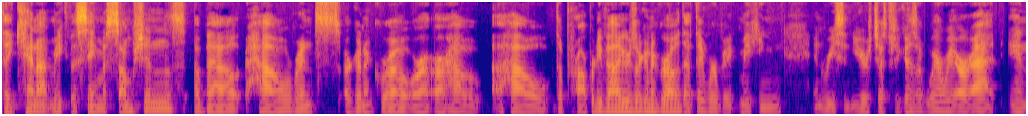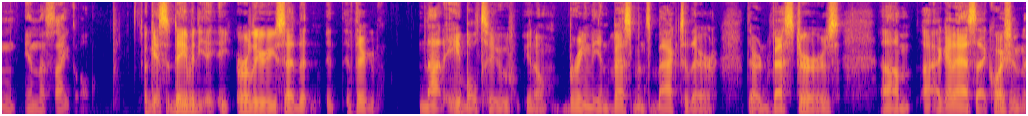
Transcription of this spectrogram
they cannot make the same assumptions about how rents are going to grow or, or how how the property values are going to grow that they were making in recent years just because of where we are at in in the cycle. Okay, so David, earlier you said that if they're not able to, you know, bring the investments back to their their investors, um, I got to ask that question:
